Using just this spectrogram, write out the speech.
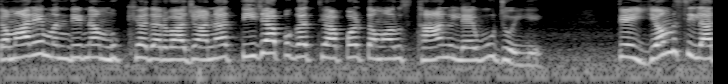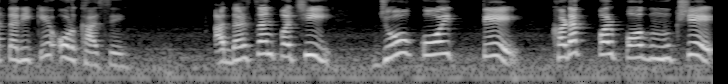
તમારે મંદિરના મુખ્ય દરવાજાના ત્રીજા પગથિયા પર તમારું સ્થાન લેવું જોઈએ. તે યમશિલા તરીકે ઓળખાશે. આ દર્શન પછી જો કોઈ તે ખડક પર પગ મૂકશે,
